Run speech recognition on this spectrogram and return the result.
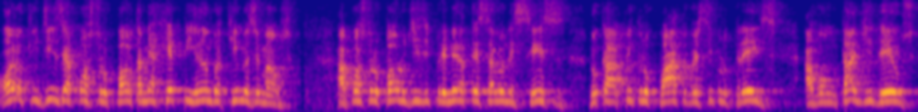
Olha o que diz o apóstolo Paulo, está me arrepiando aqui, meus irmãos. Apóstolo Paulo diz em 1 Tessalonicenses, no capítulo 4, versículo 3, a vontade de Deus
